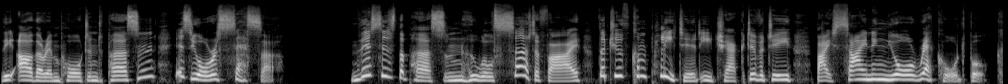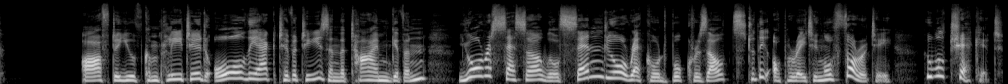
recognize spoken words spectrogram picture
The other important person is your assessor. This is the person who will certify that you've completed each activity by signing your record book. After you've completed all the activities in the time given, your assessor will send your record book results to the operating authority, who will check it.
